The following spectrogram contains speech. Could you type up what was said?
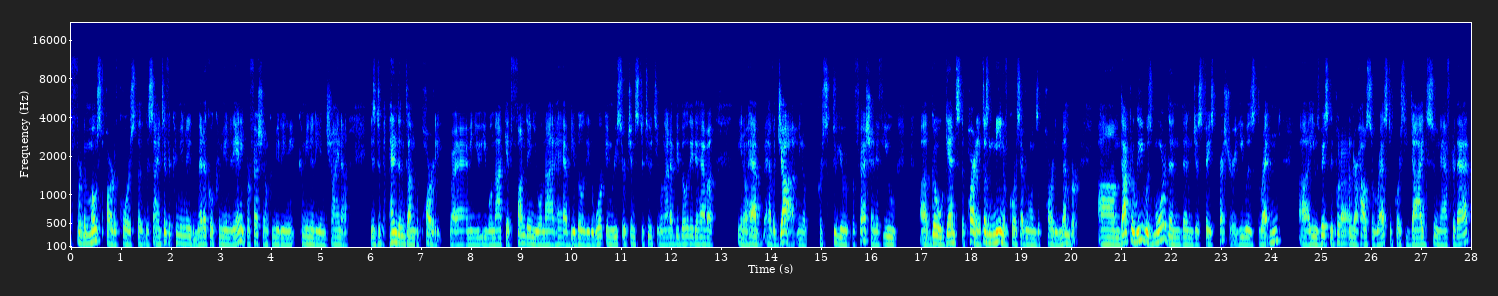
For the most part, of course, the, the scientific community, the medical community, any professional community, community in China is dependent on the party, right? I mean, you, you will not get funding. You will not have the ability to work in research institutes. You will not have the ability to have a, you know, have, have a job, you know, pursue your profession if you uh, go against the party. It doesn't mean, of course, everyone's a party member. Um, Dr. Lee was more than, than just faced pressure. He was threatened. Uh, he was basically put under house arrest. Of course, he died soon after that.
